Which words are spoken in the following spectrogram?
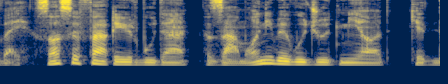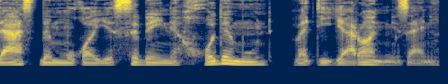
و احساس فقیر بودن زمانی به وجود میاد که دست به مقایسه بین خودمون و دیگران می‌زنیم.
